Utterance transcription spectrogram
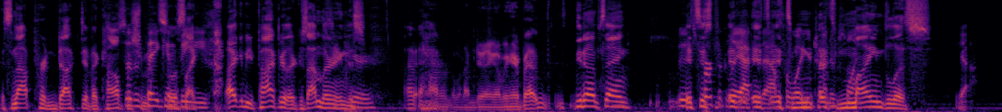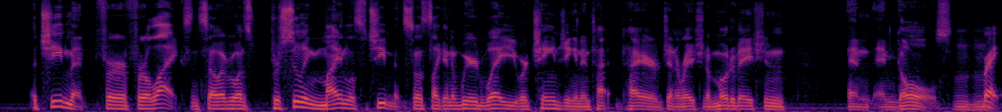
it's not productive accomplishment. So, can it's like I can be popular because I'm learning this. I, I don't know what I'm doing over here, but you know what I'm saying. It's perfectly it's, out it's, what you're trying it's explain. mindless Yeah. achievement for for likes, and so everyone's pursuing mindless achievements. So it's like in a weird way, you are changing an enti- entire generation of motivation and and goals. Mm-hmm. Right.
